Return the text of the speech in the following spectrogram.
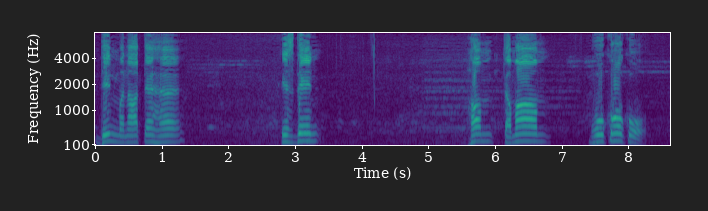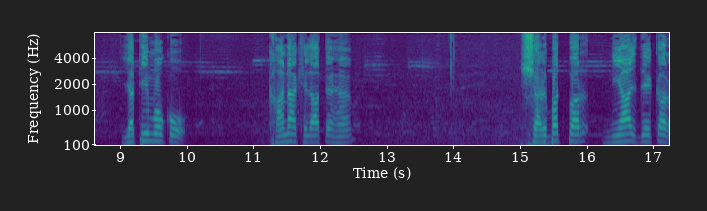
دن مناتے ہیں۔ اس دن ہم تمام بھوکوں کو، یتیموں کو کھانا کھلاتے ہیں۔ شربت پر نیاز دے کر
